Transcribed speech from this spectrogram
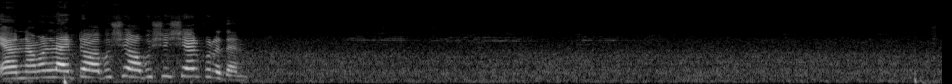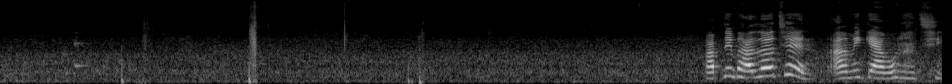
অ্যান্ড আমার লাইভটা অবশ্যই অবশ্যই শেয়ার করে দেন। আপনি ভালো আছেন? আমি কেমন আছি?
